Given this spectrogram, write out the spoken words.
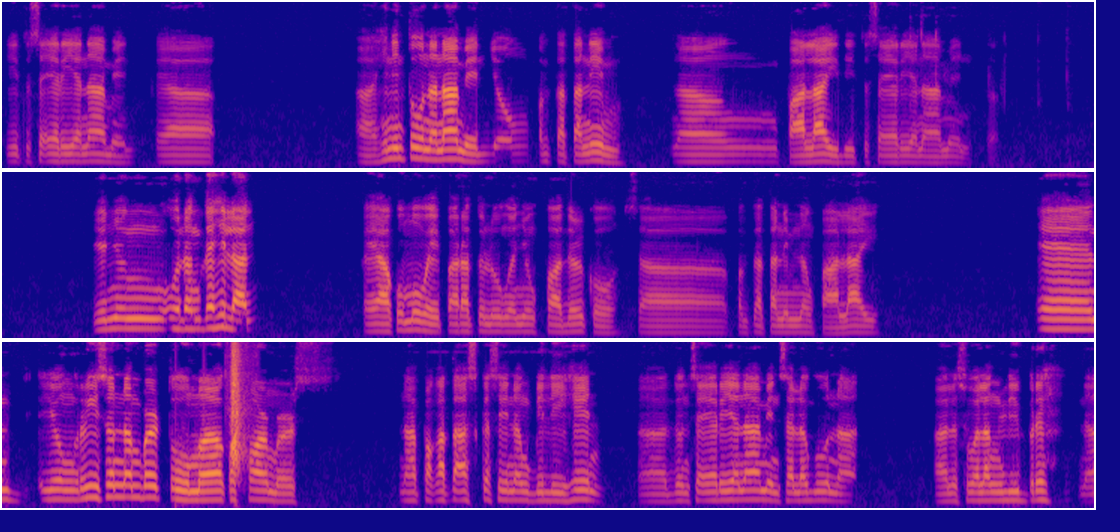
dito sa area namin. Kaya ah, hininto na namin yung pagtatanim ng palay dito sa area namin. So, yun yung unang dahilan kaya ako umuwi para tulungan yung father ko sa pagtatanim ng palay. And yung reason number two, mga ka-farmers, napakataas kasi ng bilihin. Ah, doon sa area namin, sa Laguna, halos walang libre na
